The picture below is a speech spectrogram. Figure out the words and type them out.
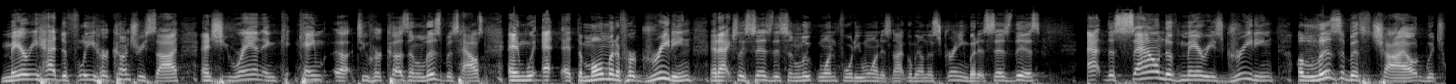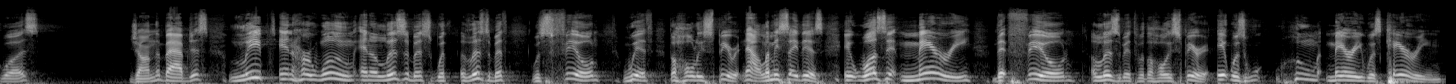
Mary had to flee her countryside and she ran and came uh, to her cousin Elizabeth's house. And at, at the moment of her greeting, it actually says this in Luke 141. It's not going to be on the screen, but it says this At the sound of Mary's greeting, Elizabeth's child, which was John the Baptist, leaped in her womb, and Elizabeth, with, Elizabeth was filled with the Holy Spirit. Now, let me say this it wasn't Mary that filled Elizabeth with the Holy Spirit, it was whom Mary was carrying.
